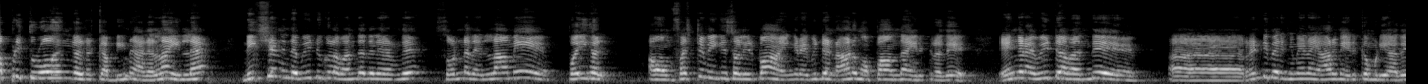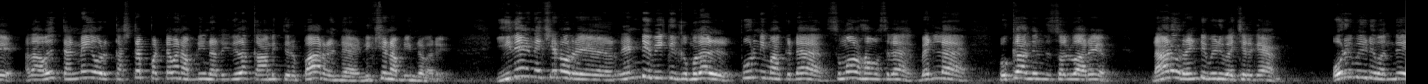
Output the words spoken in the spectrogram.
அப்படி துரோகங்கள் இருக்குது அப்படின்னு அதெல்லாம் இல்லை. நிக்ஷன் இந்த வீட்டுக்குள்ளே வந்ததுலேருந்து சொன்னது எல்லாமே பொய்கள். அவன் ஃபர்ஸ்ட் வீக்கு சொல்லியிருப்பான் எங்கட வீட்டை நானும் அப்பாவும் தான் இருக்கிறது. எங்கட வீட்டை வந்து ரெண்டு பேருக்கு மேலே யாருமே இருக்க முடியாது. அதாவது தன்னை ஒரு கஷ்டப்பட்டவன் அப்படின்ற ரீதியில் காமித்திருப்பார் இந்த நிக்ஷன் அப்படின்றவர். இதே நிக்ஷன் ஒரு ரெண்டு வீக்குக்கு முதல் பூர்ணிமா கிட்ட சுமால் ஹவுஸில் பெட்டில் உட்கார்ந்து சொல்வார் நானும் ரெண்டு வீடு வச்சுருக்கேன். ஒரு வீடு வந்து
